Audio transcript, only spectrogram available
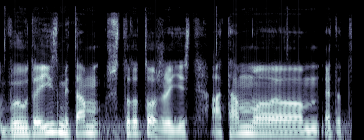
В иудаизме там что-то тоже есть. А там э, этот...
